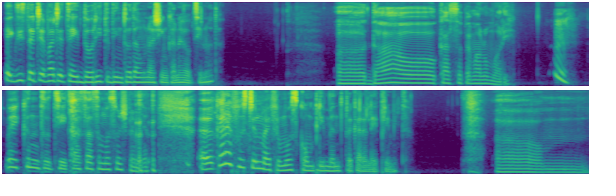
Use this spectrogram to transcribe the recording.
Există ceva ce ți-ai dorit dintotdeauna și încă n-ai obținut? Uh, da, o casă pe malul mării. Băi, când ți casa să mă sunși și pe mine. Uh, care a fost cel mai frumos compliment pe care l-ai primit? Um,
